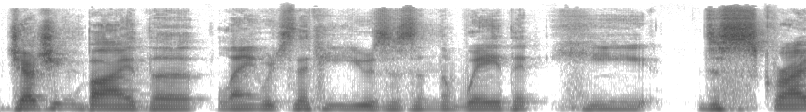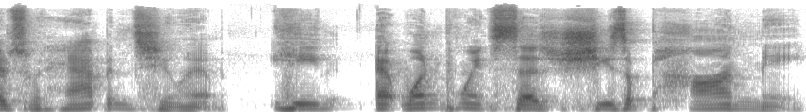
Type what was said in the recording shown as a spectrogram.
judging by the language that he uses and the way that he describes what happened to him. He at one point says, She's upon me.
